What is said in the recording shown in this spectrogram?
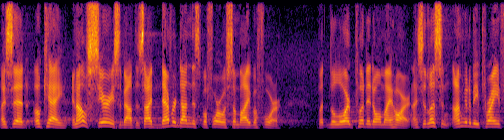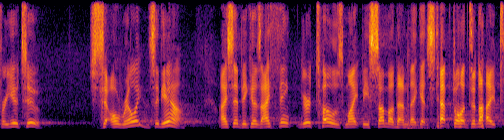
I said, Okay. And I was serious about this. I'd never done this before with somebody before but the Lord put it on my heart. And I said, Listen, I'm going to be praying for you too. She said, Oh, really? I said, Yeah. I said, Because I think your toes might be some of them that get stepped on tonight.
